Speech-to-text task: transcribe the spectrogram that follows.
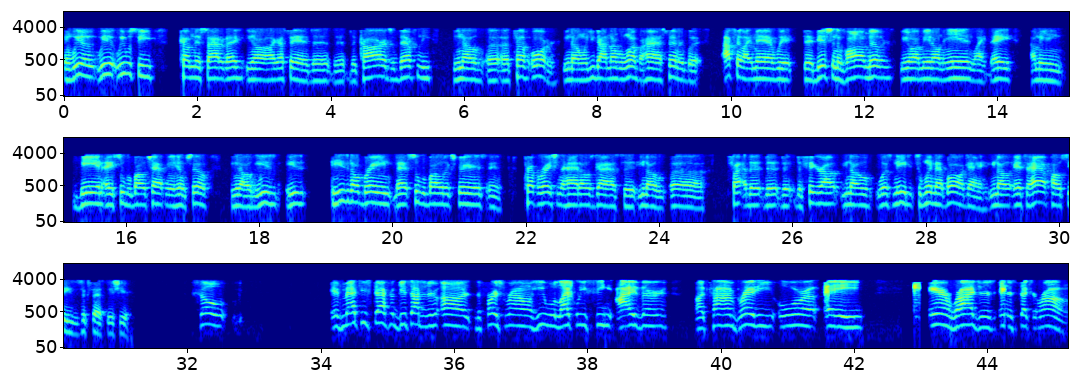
and we we we will see come this Saturday. You know, like I said, the the, the cards are definitely you know a, a tough order. You know, when you got number one behind center, but I feel like man with the addition of Von Miller, you know what I mean on the end, like they, I mean being a Super Bowl champion himself you know, he's he's he's gonna bring that Super Bowl experience and preparation to have those guys to you know uh, the, the the to figure out you know what's needed to win that ball game. You know, and to have postseason success this year. So, if Matthew Stafford gets out of the uh, the first round, he will likely see either a Tom Brady or a Aaron Rodgers in the second round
